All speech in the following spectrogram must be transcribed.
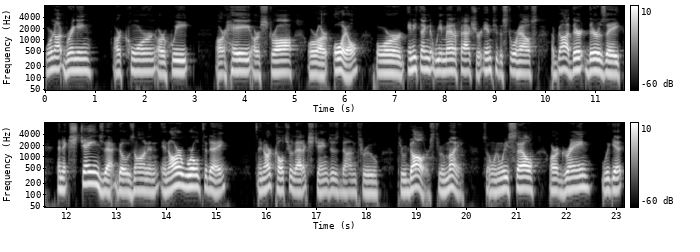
we're not bringing our corn, our wheat, our hay, our straw, or our oil, or anything that we manufacture into the storehouse of God. There, there's a, an exchange that goes on in, in our world today. In our culture, that exchange is done through, through dollars, through money. So when we sell our grain, we get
